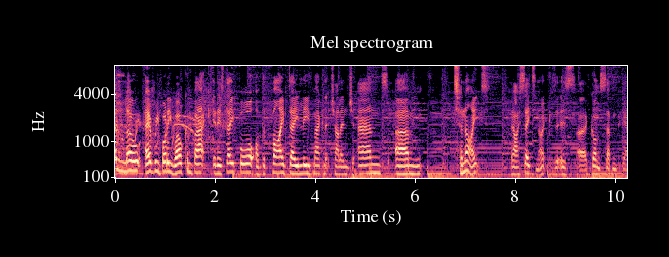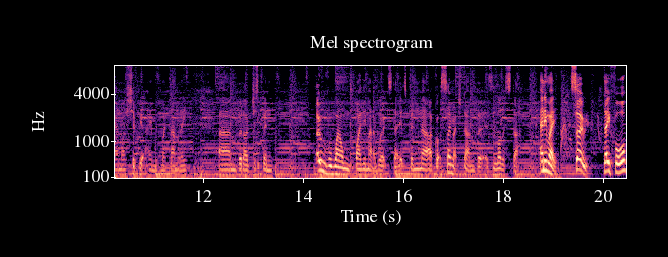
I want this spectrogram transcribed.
Hello, everybody. Welcome back. It is day four of the five-day lead magnet challenge, and um, tonight, I say tonight because it is uh, gone 7 p.m. I should be at home with my family, um, but I've just been overwhelmed by the amount of work today. It's been uh, I've got so much done, but it's a lot of stuff. Anyway, so day four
